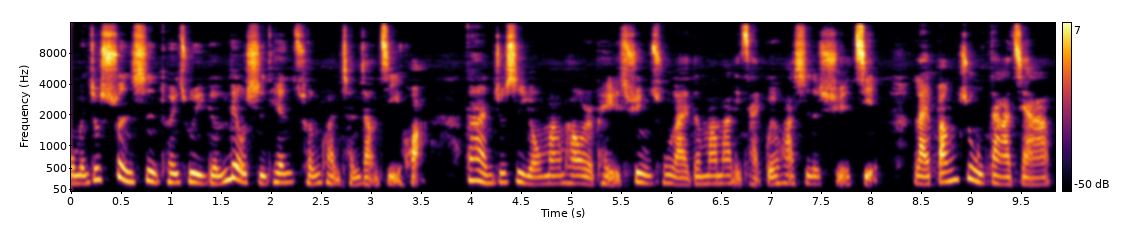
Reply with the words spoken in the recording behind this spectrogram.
我们就顺势推出一个六十天存款成长计划。当然，就是由 Mon Power 培训出来的妈妈理财规划师的学姐来帮助大家，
